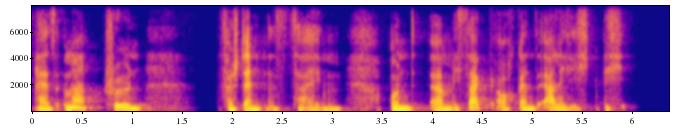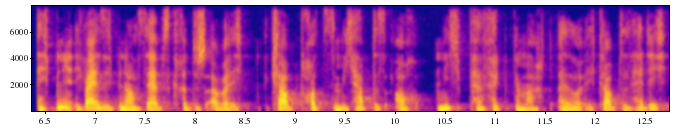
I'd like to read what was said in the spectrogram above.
Also immer schön Verständnis zeigen. Und ähm, ich sag auch ganz ehrlich, ich, ich, ich bin, ich weiß, ich bin auch selbstkritisch, aber ich glaube trotzdem, ich habe das auch nicht perfekt gemacht. Also ich glaube, das hätte ich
